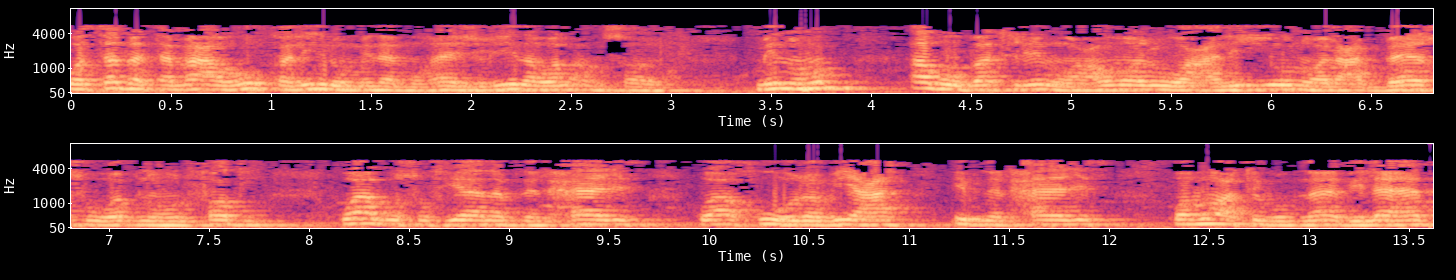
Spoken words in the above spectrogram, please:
وثبت معه قليل من المهاجرين والأنصار منهم أبو بكر وعمر وعلي والعباس وابنه الفضل وأبو سفيان بن الحارث وأخوه ربيعة ابن الحارث ومعتب بن أبي لهب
